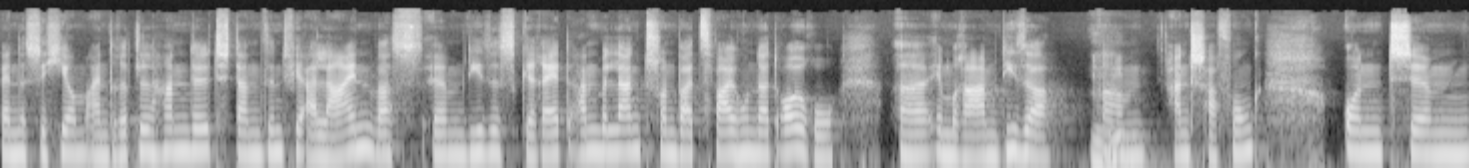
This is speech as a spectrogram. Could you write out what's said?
wenn es sich hier um ein Drittel handelt, dann sind wir allein, was ähm, dieses Gerät anbelangt, schon bei 200 Euro äh, im Rahmen dieser mhm. ähm, Anschaffung. Und ähm,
